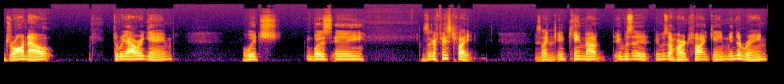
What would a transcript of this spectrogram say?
drawn out three hour game, which was a it was like a fist fight. It's like Mhm. it came out. It was a it was a hard fought game in the rain,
